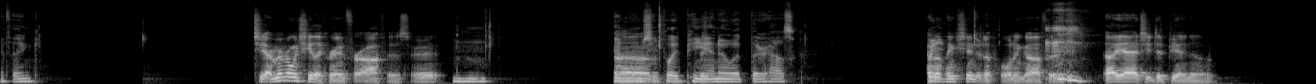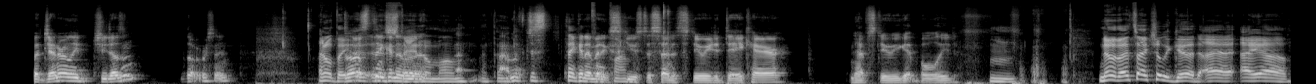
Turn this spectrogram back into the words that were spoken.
I think. She, I remember when she like ran for office, right? hmm And then she Um, played piano at their house. I don't think she ended up holding office. oh yeah, she did piano. But generally, she doesn't. Is that what we're saying? I don't think I was thinking of stay a- mom. I think. I'm just thinking of an Full-time. excuse to send Stewie to daycare and have Stewie get bullied. Hmm. No, that's actually good. I I uh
